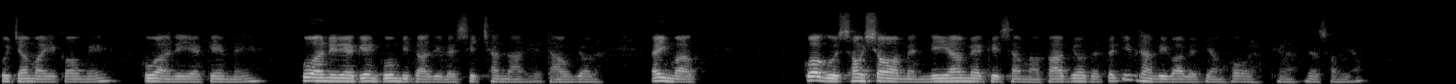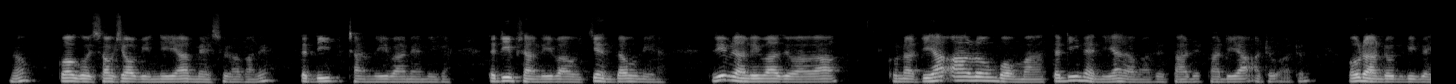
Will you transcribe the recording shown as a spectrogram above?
ကိုကျမ်းမာရေးကောင်းမယ်ကိုအနေရကင်းမယ်ကိုအနေရကင်းကိုမိသားစုလည်းစိတ်ချမ်းသာတယ်ဒါကိုပြောတာအဲ့ဒီမှာကိုယ့်ကိုဆောက်ရှောက်ရမယ်နေရမယ်ကိစ္စမှာဘာပြောတယ်တတိပဋ္ဌာန်၄ပါးပဲပြန်ဟောတာဘုရားမြတ်စွာဘုရားနော်ကိုယ့်ကိုဆောက်ရှောက်ပြီးနေရမယ်ဆိုတာဗာလေတတိပဋ္ဌာန်၄ပါးနဲ့နေတာတတိပဋ္ဌာန်၄ပါးကိုကျင့်သုံးနေတာတတိပဋ္ဌာန်၄ပါးဆိုတာက ခုနတရားအလုံးပေါ်မှာတတိနဲ့နေရတာပါပဲဘာဘာတရားအထုအထုဗုဒ္ဓံတို့တတိပဲ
